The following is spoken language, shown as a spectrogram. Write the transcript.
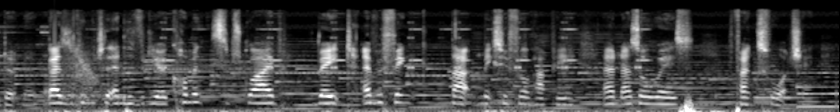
I don't know. Guys, if you come to the end of the video, comment, subscribe, rate, everything that makes you feel happy. And as always, thanks for watching.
